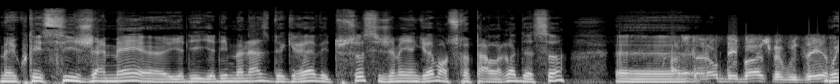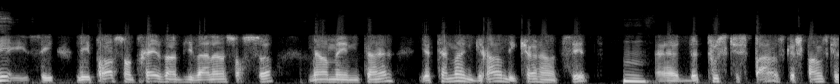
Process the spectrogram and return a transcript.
Mais écoutez, si jamais euh, il y, a des- il y a des menaces de grève et tout ça, si jamais il y a une grève, on se reparlera de ça. Euh, Ah, c'est un autre débat, je vais vous dire. oui. Les profs sont très ambivalents sur ça, mais en même temps, il y a tellement une grande écœurantite hmm. euh, de tout ce qui se passe que je pense que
